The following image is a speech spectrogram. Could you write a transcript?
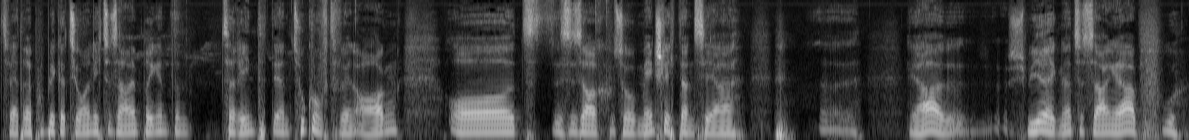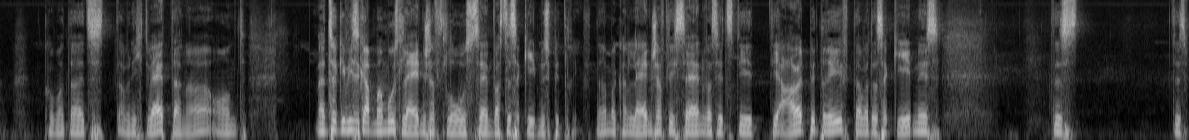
zwei, drei Publikationen nicht zusammenbringen, dann zerrinnt deren Zukunft vor den Augen. Und das ist auch so menschlich dann sehr äh, ja, schwierig ne, zu sagen, ja, puh, kommen wir da jetzt aber nicht weiter. Ne? Und man hat Grad, man muss leidenschaftslos sein, was das Ergebnis betrifft. Ne? Man kann leidenschaftlich sein, was jetzt die, die Arbeit betrifft, aber das Ergebnis, das, das,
